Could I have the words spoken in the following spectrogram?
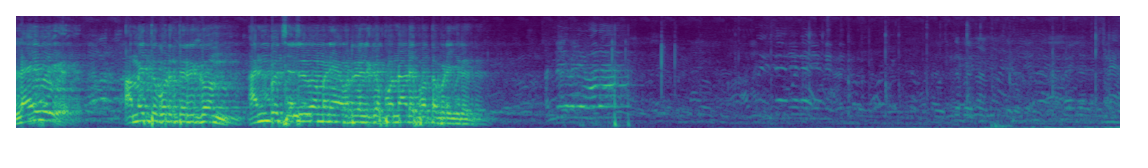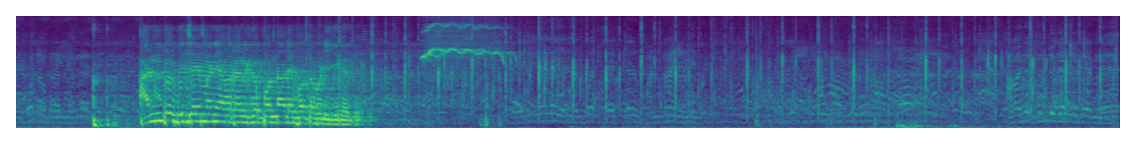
லைவ் அமைத்து கொடுத்திருக்கும் அன்பு செல்வமணி அவர்களுக்கு பொன்னாடை போத்தப்படுகிறது அன்பு விஜயமணி அவர்களுக்கு பொன்னாடை போத்தப்படுகிறது அவன் வந்து துண்டு கட்டிக்கிட்டே இருந்தேன்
